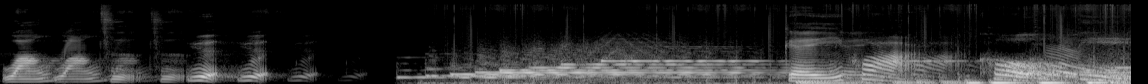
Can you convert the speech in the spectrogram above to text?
王王子子月月月月。给一块空地。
